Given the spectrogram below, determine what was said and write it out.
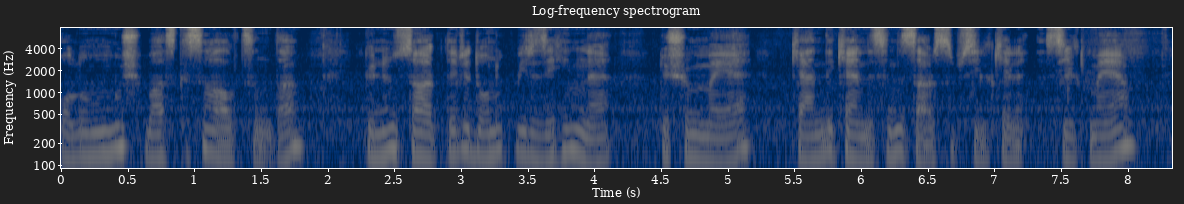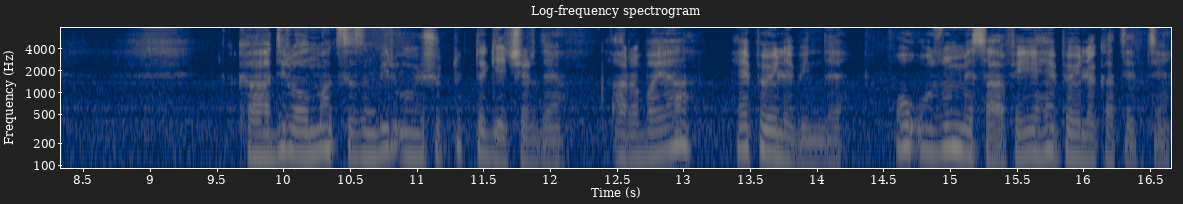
olunmuş baskısı altında günün saatleri donuk bir zihinle düşünmeye, kendi kendisini sarsıp silkele, silkmeye kadir olmaksızın bir uyuşukluk da geçirdi. Arabaya hep öyle bindi. O uzun mesafeyi hep öyle kat etti.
